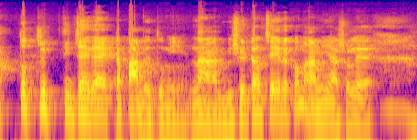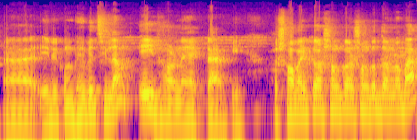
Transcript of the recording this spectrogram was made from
আত্মতৃপ্তির জায়গা একটা পাবে তুমি। না, বিষয়টা হচ্ছে এরকম, আমি আসলে এরকম ভেবেছিলাম, এই ধরনের একটা আর কি। তো সবাইকে অসংখ্য অসংখ্য ধন্যবাদ।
